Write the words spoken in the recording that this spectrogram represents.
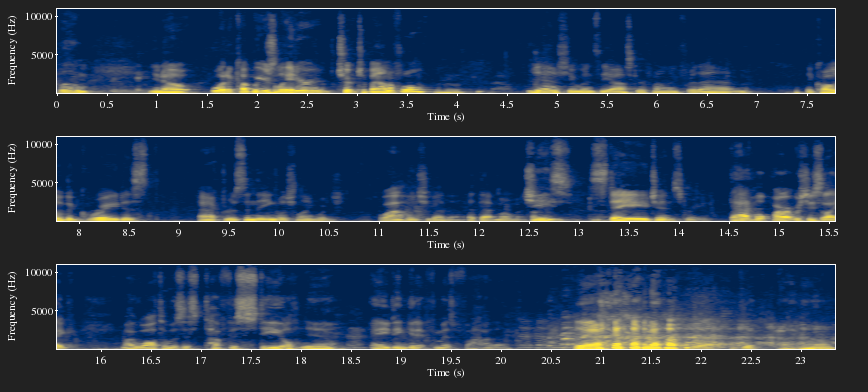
boom. You know what? A couple years later, Trip to Bountiful. Mm-hmm. Yeah, she wins the Oscar finally for that. And they call her the greatest actress in the English language Wow. when she got that at that moment. I mean, Jeez. stage and screen. That whole part where she's like, "My Walter was as tough as steel, Yeah. and he didn't get it from his father." Yeah, I know. Yeah. yeah, I know.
